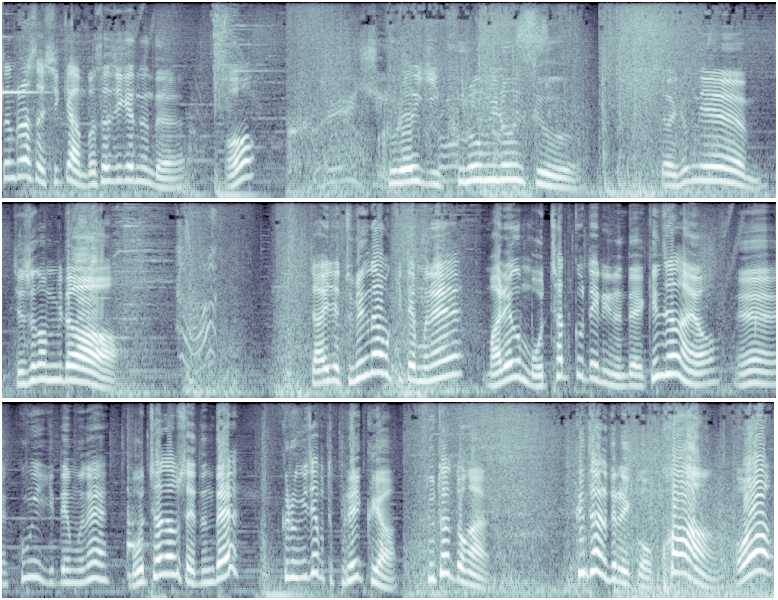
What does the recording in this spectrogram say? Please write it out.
선글라스 쉽게 안 벗어지겠는데. 어? 그레이지 프로미넌스. 자 형님. 죄송합니다. 자 이제 두 명 남았기 때문에 마력은 못 찾고 때리는데 괜찮아요. 예 궁이기 때문에 못 찾아도 세던데? 그리고 이제부터 브레이크야. 두 턴 동안. 큰 탄을 들어있고 쾅! 어?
